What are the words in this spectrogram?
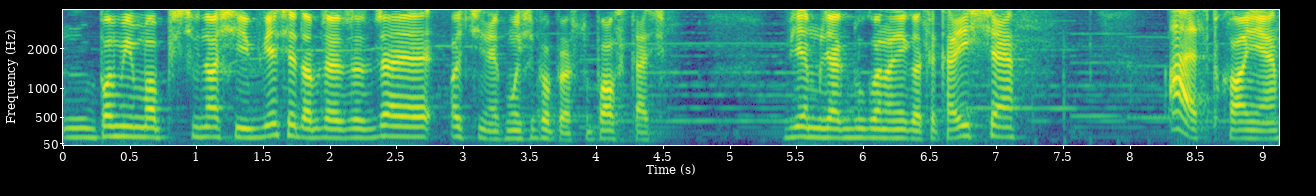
Mm, Pomimo przeciwności wiecie dobrze, że, że odcinek musi po prostu powstać. Wiem, jak długo na niego czekaliście, ale spokojnie.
